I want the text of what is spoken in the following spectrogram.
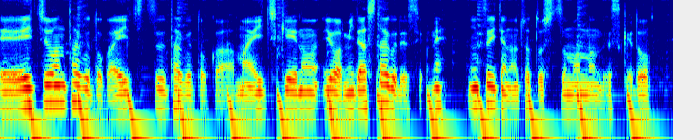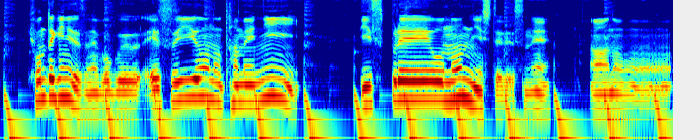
えー、H1 タグとか H2 タグとか、まあ、H 系の、要は見出しタグですよね。についてのちょっと質問なんですけど、基本的にですね、僕、SEO のためにディスプレイをノンにしてですね、あの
